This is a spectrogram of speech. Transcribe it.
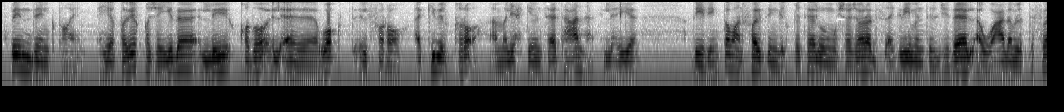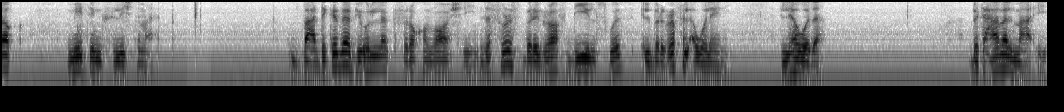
spending time. هي طريقة جيدة لقضاء وقت الفراغ. أكيد القراءة عمال يحكي من ساعتها عنها اللي هي reading. طبعا fighting القتال والمشاجرة disagreement الجدال أو عدم الاتفاق meetings الاجتماعات. بعد كده بيقول لك في رقم 24 the first paragraph deals with البراجراف الأولاني اللي هو ده. بتعامل مع إيه؟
